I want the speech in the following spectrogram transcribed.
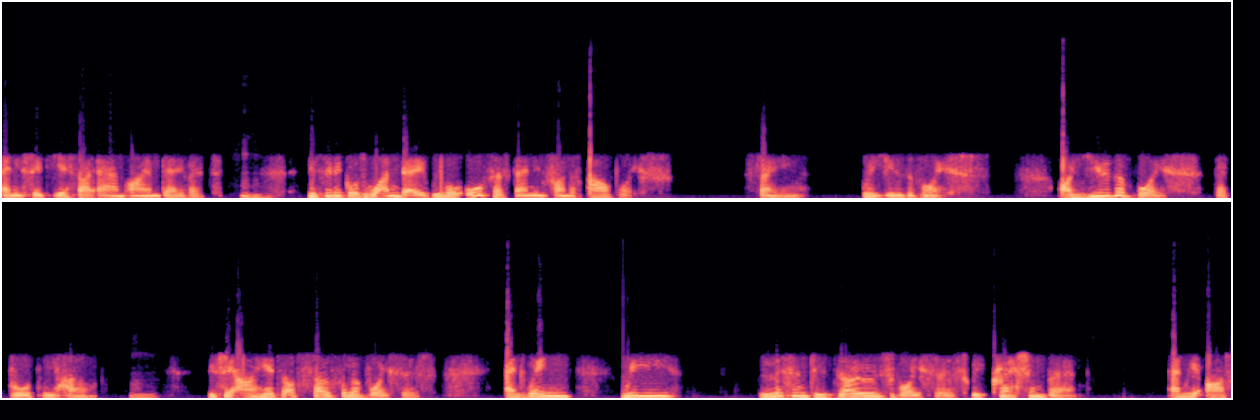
And he said, Yes, I am. I am David. you see, because one day we will also stand in front of our voice saying, Were you the voice? Are you the voice that brought me home? Hmm. You see, our heads are so full of voices. And when we listen to those voices, we crash and burn. And we ask,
